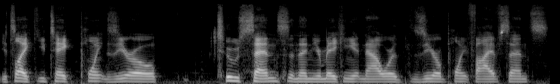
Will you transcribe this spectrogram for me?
It's like you take 0.02 cents and then you're making it now worth 0.5 cents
